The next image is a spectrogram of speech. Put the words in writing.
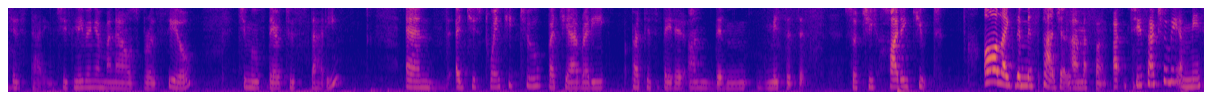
She's studying. She's living in Manaus, Brazil. She moved there to study. And, and she's 22, but she already participated on the Misses. So she hot and cute. Oh, like the Miss Pageants. Amazon. Uh, she's actually a Miss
